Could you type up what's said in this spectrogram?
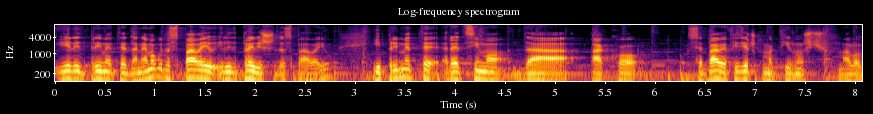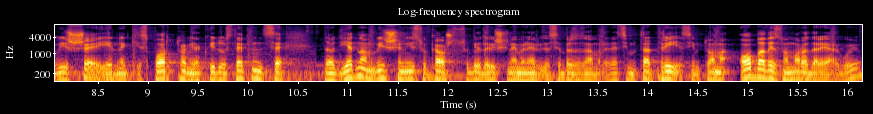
ili primete da ne mogu da spavaju ili previše da spavaju i primete recimo da ako se bave fizičkom aktivnošću malo više ili neki sportom i ako idu u stepenice, da odjednom više nisu kao što su bili, da više nemaju energiju, da se brzo zamore. Recimo, ta tri simptoma obavezno mora da reaguju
